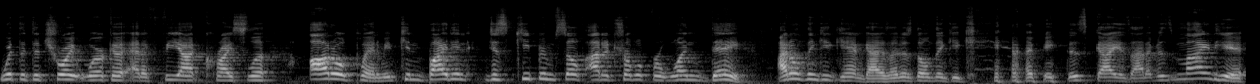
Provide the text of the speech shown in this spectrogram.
with the Detroit worker at a Fiat Chrysler auto plant. I mean, can Biden just keep himself out of trouble for one day? I don't think he can, guys. I just don't think he can. I mean, this guy is out of his mind here.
